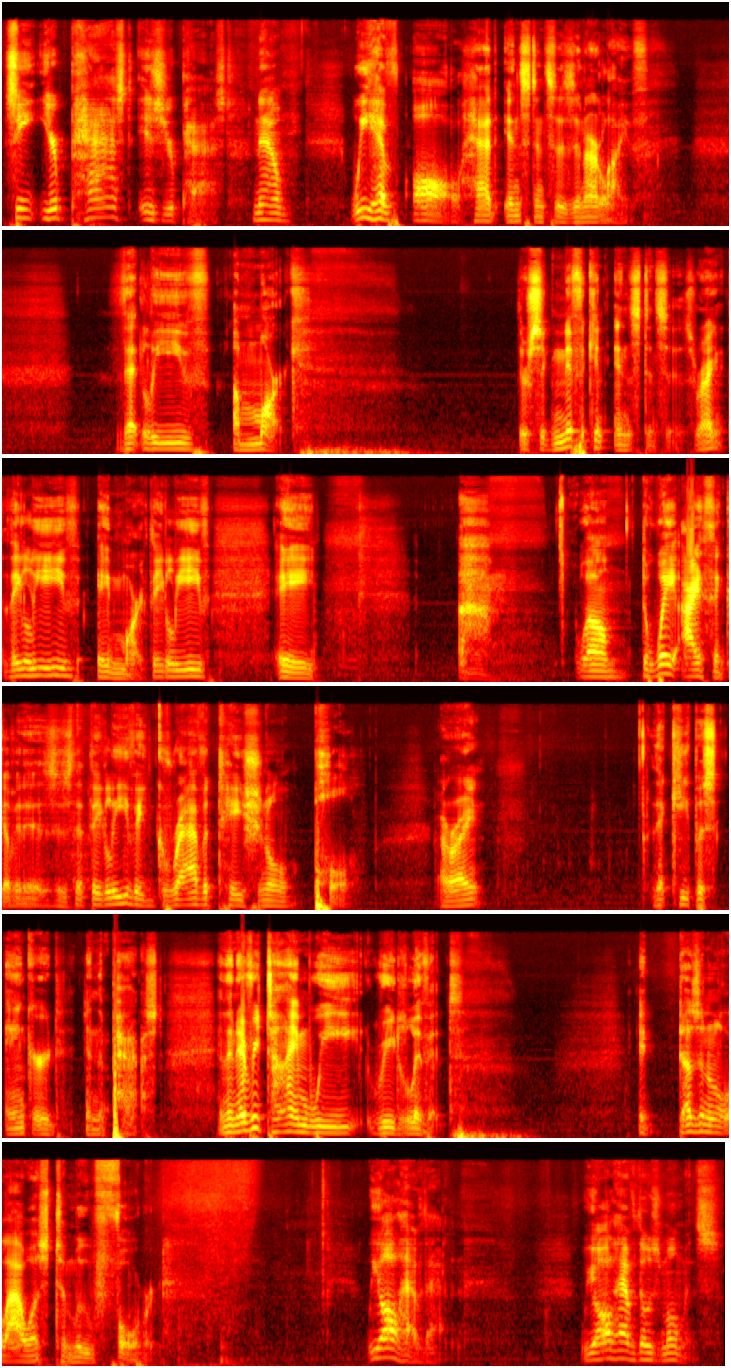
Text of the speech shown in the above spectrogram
See, your past is your past. Now, we have all had instances in our life that leave a mark. They're significant instances, right? They leave a mark. They leave a well, the way I think of it is is that they leave a gravitational pull. All right? That keep us anchored in the past. And then every time we relive it, it doesn't allow us to move forward. We all have that. We all have those moments.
